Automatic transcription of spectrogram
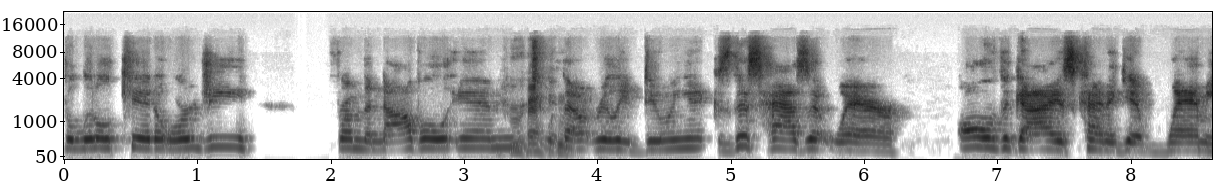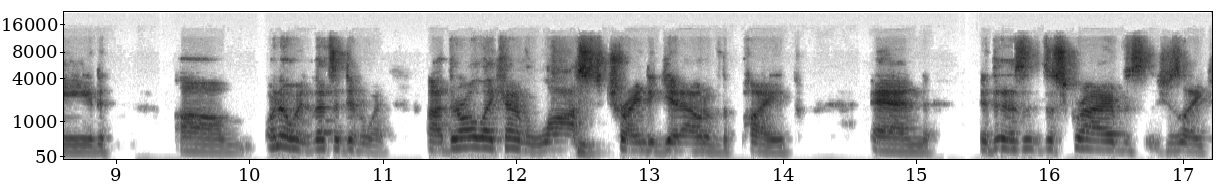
the little kid orgy from the novel in Right. without really doing it, because this has it where all of the guys kind of get whammied. Um, oh no, wait, that's a different one. Uh, they're all like kind of lost trying to get out of the pipe, and it, as it describes, she's like,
